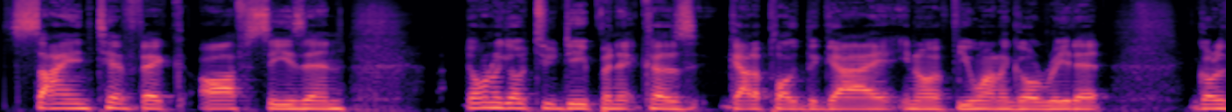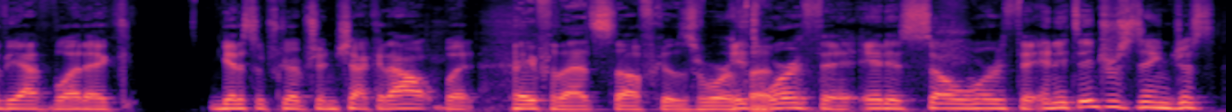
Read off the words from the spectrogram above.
scientific off season. Don't want to go too deep in it because got to plug the guy. You know, if you want to go read it, go to the Athletic. get a subscription, check it out. But Pay for that stuff because it's worth it's it. worth it. It is so worth it. And it's interesting just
